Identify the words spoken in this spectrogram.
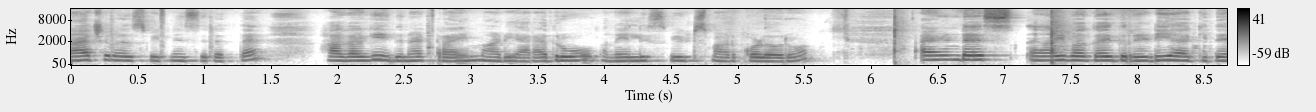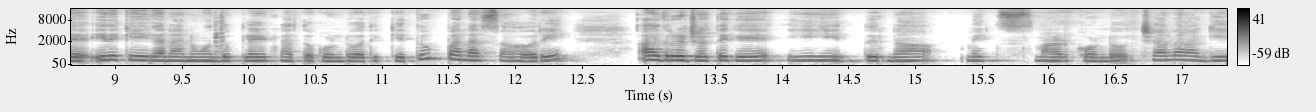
ನ್ಯಾಚುರಲ್ ಸ್ವೀಟ್ನೆಸ್ ಇರುತ್ತೆ. ಹಾಗಾಗಿ ಇದನ್ನು ಟ್ರೈ ಮಾಡಿ ಯಾರಾದರೂ ಮನೆಯಲ್ಲಿ ಸ್ವೀಟ್ಸ್ ಮಾಡ್ಕೊಳ್ಳೋರು. ಆ್ಯಂಡ್ ಎಸ್ ಇವಾಗ ಇದು ರೆಡಿ ಆಗಿದೆ. ಇದಕ್ಕೆ ಈಗ ನಾನು ಒಂದು ಪ್ಲೇಟ್ನ ತೊಗೊಂಡು ಅದಕ್ಕೆ ತುಪ್ಪನ ಸವರಿ. ಅದ್ರ ಜೊತೆಗೆ ಈ ಇದನ್ನು ಮಿಕ್ಸ್ ಮಾಡಿಕೊಂಡು ಚೆನ್ನಾಗಿ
